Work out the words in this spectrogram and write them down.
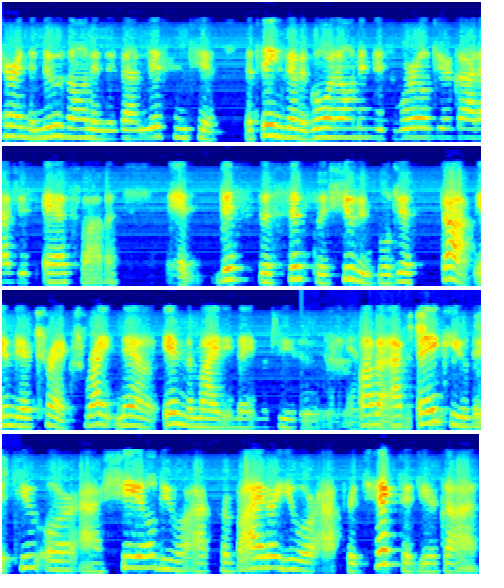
turn the news on and as I listen to the things that are going on in this world, dear God, I just ask, Father, that this the senseless shootings will just stop in their tracks right now in the mighty name of Jesus. Father, I thank you that you are our shield, you are our provider, you are our protector, dear God.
